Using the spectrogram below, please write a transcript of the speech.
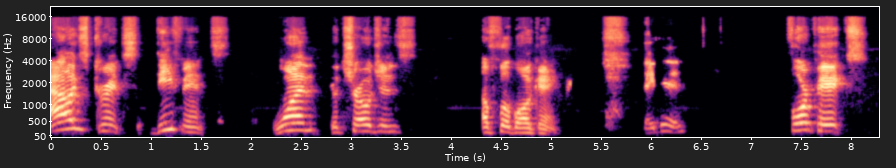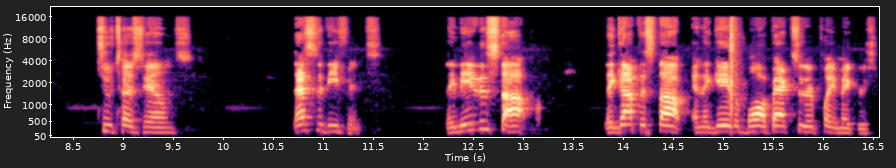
Alex Grinch's defense won the Trojans a football game. They did. Four picks, two touchdowns. That's the defense. They needed to stop. They got the stop, and they gave the ball back to their playmakers,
